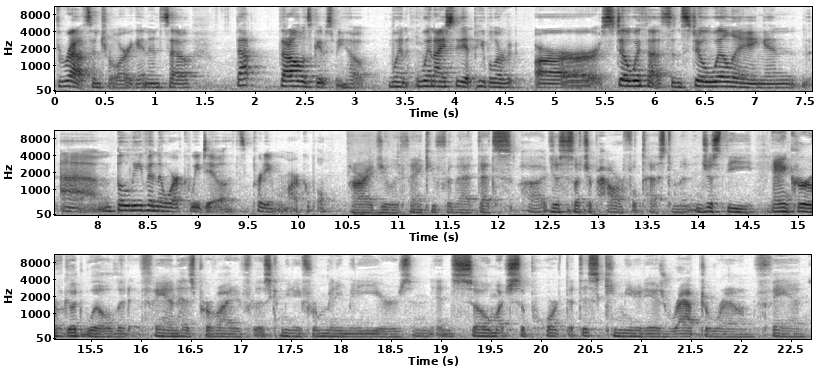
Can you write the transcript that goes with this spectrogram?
throughout Central Oregon. And so that that always gives me hope when when I see that people are are still with us and still willing and um, believe in the work we do. It's pretty remarkable. All right, Julie, thank you for that. That's uh, just such a powerful testament and just the anchor of goodwill that FAN has provided for this community for many many years, and, and so much support that this community has wrapped around FAN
